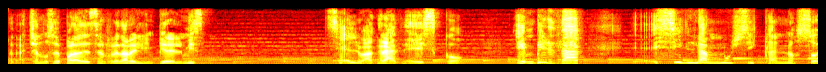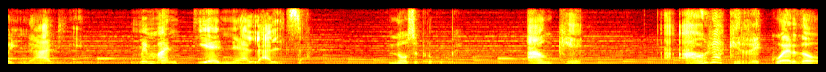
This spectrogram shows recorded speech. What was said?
agachándose para desenredar y limpiar el mismo. Se lo agradezco. En verdad, sin la música no soy nadie. Me mantiene al alza. No se preocupe. Aunque, ahora que recuerdo,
